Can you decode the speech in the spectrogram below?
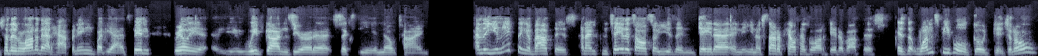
So there's a lot of that happening. But yeah, it's been really uh, we've gone zero to sixty in no time. And the unique thing about this, and I can say this also using data, and you know, Startup Health has a lot of data about this, is that once people go digital,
